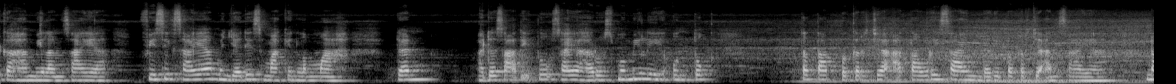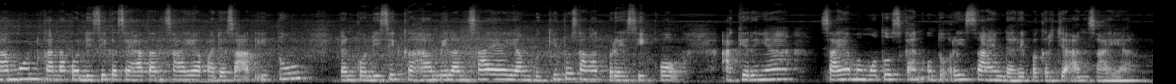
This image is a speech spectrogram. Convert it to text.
kehamilan saya. Fisik saya menjadi semakin lemah, dan pada saat itu saya harus memilih untuk tetap bekerja atau resign dari pekerjaan saya. Namun karena kondisi kesehatan saya pada saat itu dan kondisi kehamilan saya yang begitu sangat beresiko, akhirnya saya memutuskan untuk resign dari pekerjaan saya.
